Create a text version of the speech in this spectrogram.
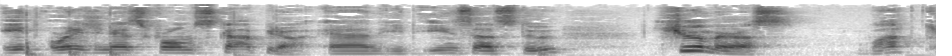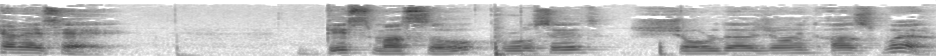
It originates from scapula and it inserts to humerus. What can I say? This muscle crosses shoulder joint as well.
